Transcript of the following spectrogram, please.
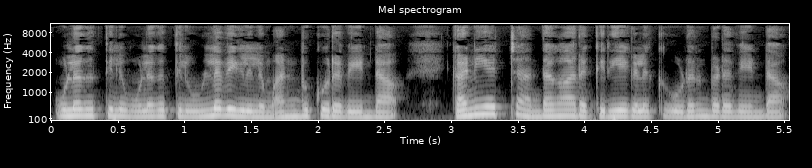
உலகத்திலும் உலகத்தில் உள்ளவைகளிலும் அன்பு கூற வேண்டாம். கனியற்ற அந்தகார கிரியைகளுக்கு உடன்பட வேண்டாம்.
